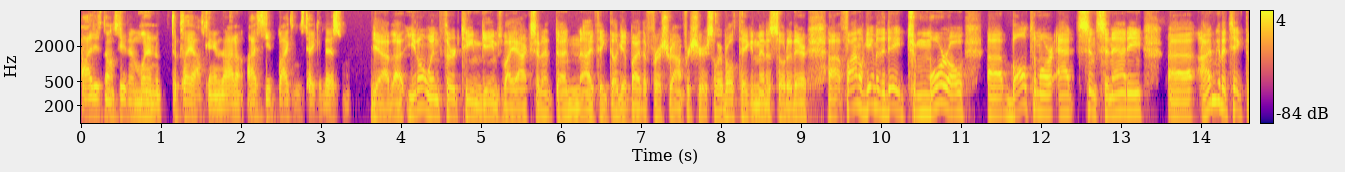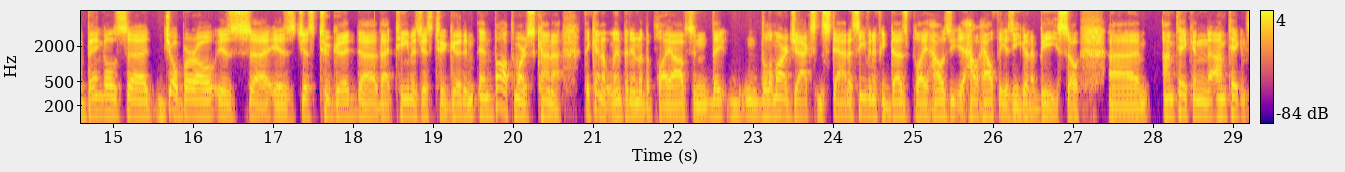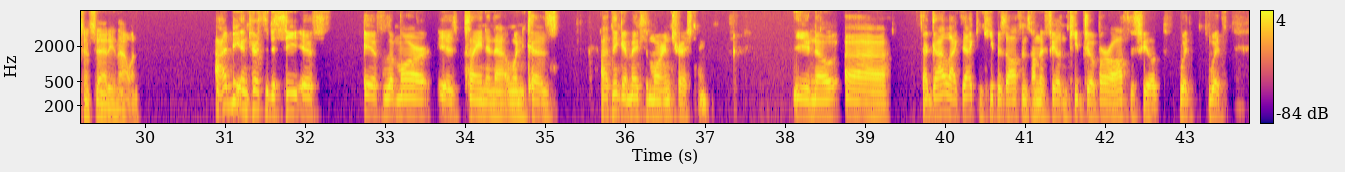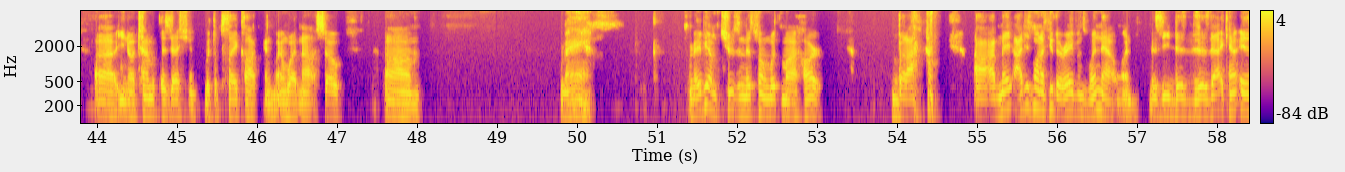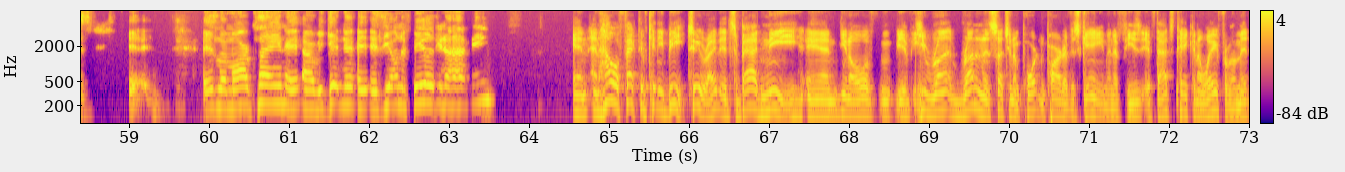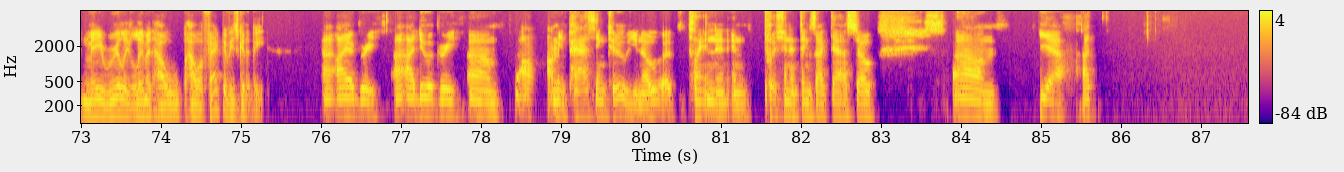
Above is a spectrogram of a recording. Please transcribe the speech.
I just don't see them winning the playoff game. I don't. I see Vikings taking this one. Yeah, uh, you don't win 13 games by accident, then I think they'll get by the first round for sure. So we're both taking Minnesota there. Uh, final game of the day tomorrow, uh, Baltimore at Cincinnati. Uh, I'm going to take the Bengals. Uh, Joe Burrow is uh, is just too good. that team is just too good, and, and Baltimore's kind of they kind of limping into the playoffs. And they, the Lamar Jackson status, even if he does play, how's he? How healthy is he going to be? So I'm taking I'm taking Cincinnati in that one. I'd be interested to see if if Lamar is playing in that one because I think it makes it more interesting. You know, uh, a guy like that can keep his offense on the field and keep Joe Burrow off the field with with uh, you know time of possession with the play clock and, and whatnot. So, um, man, maybe I'm choosing this one with my heart, but I I, may, I just want to see the Ravens win that one. Does he does, does that count? Is it, is Lamar playing? Are we getting it? Is he on the field? You know what I mean? and and how effective can he be too right it's a bad knee and you know if, if, he run running is such an important part of his game and if he's if that's taken away from him it may really limit how how effective he's going to be I, I agree I, I, do agree um, I, I, mean passing too you know uh, planting and, and, pushing and things like that so um, yeah I,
